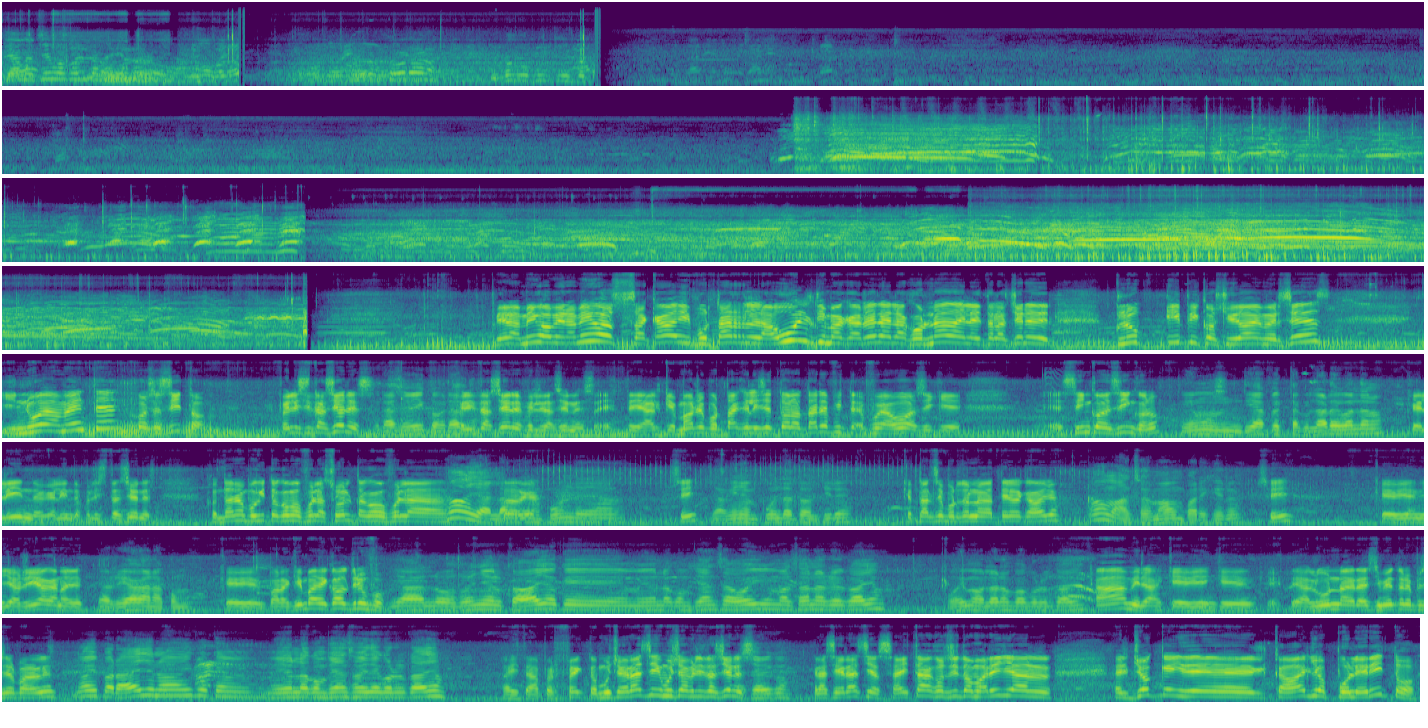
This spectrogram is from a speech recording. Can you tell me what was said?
这样的机会，观众朋。Bien amigos, bien amigos, se acaba de disputar la última carrera de la jornada en las instalaciones del Club Hípico Ciudad de Mercedes. Y nuevamente, Josecito, felicitaciones. Gracias, Vico, gracias. Felicitaciones, felicitaciones. Este, al que más reportaje le hice toda la tarde fue- a vos, así que 5 de 5, ¿no? Tuvimos un día espectacular de vuelta, ¿no? Qué lindo, qué lindo, felicitaciones. Contanos un poquito cómo fue la suelta, cómo fue la... No, ya la la largada. en punta, ya, ¿Sí? ya viene en punta todo el tiro. ¿Qué tal se portó en la gatera del caballo? No, manso, además un parejero. ¿Sí? Qué bien, y arriba gana bien. Y arriba gana como. Qué bien. ¿Para quién va dedicado el triunfo? Y a los dueños del caballo que me dieron la confianza hoy, Malzana arriba del caballo. Hoy me hablaron para correr el caballo. Ah, mira, qué bien, qué bien. Este, ¿Algún agradecimiento en especial para alguien? No, y para ellos, ¿no, Vico? Que me dieron la confianza hoy de correr el caballo. Ahí está, perfecto. Muchas gracias y muchas felicitaciones. Gracias. Gracias, gracias. Ahí está Josito Amarilla, el, el jockey del caballo Polerito.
